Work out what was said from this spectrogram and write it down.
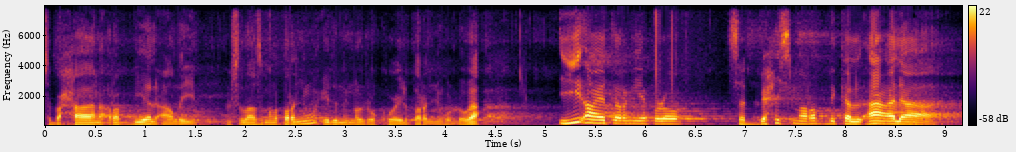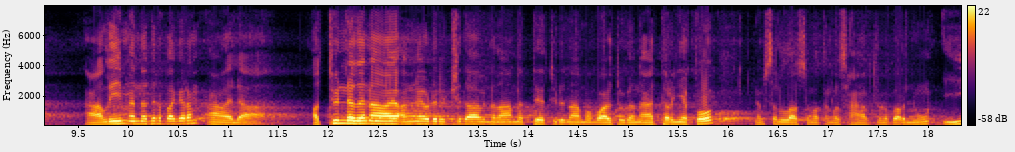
സുബഹാന റബ്ബിയൽ അലീം. വിശ്വാസങ്ങൾ പറഞ്ഞു ഇത് നിങ്ങൾ റുക്കോയിൽ പറഞ്ഞുകൊള്ളുക. ഈ ആയത്തിറങ്ങിയപ്പോഴോ സബ്യഹിസ്മ റബ്ബിക്കൽ ആല അലീം എന്നതിന് പകരം ആല അത്യുന്നതനായ അങ്ങയുടെ രക്ഷിതാവിൻ്റെ നാമത്തെ തിരുനാമം വാഴ്ത്തുക എന്ന് ആയത്തിറങ്ങിയപ്പോൾ നബ്സല്ലാസ്മ തങ്ങൾ സഹാബത്തിനോട് പറഞ്ഞു ഈ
